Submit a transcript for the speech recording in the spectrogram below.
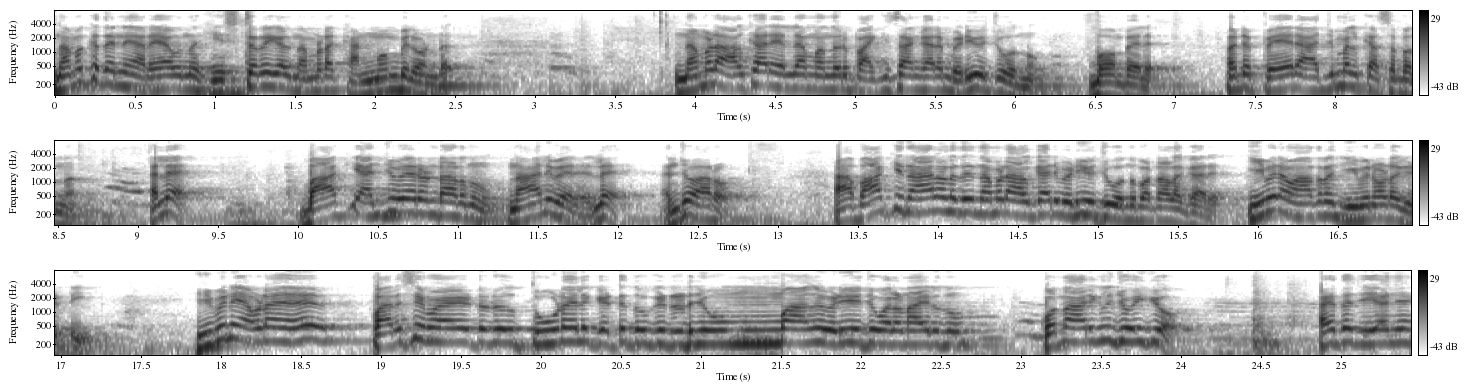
നമുക്ക് തന്നെ അറിയാവുന്ന ഹിസ്റ്ററികൾ നമ്മുടെ കൺമുമ്പിലുണ്ട്. നമ്മുടെ ആൾക്കാരെ എല്ലാം വന്നൊരു പാകിസ്ഥാൻകാരൻ വെടിവെച്ചു കൊന്നു ബോംബെയിൽ. അവന്റെ പേര് അജ്മൽ കസബ് എന്ന് അല്ലേ? ബാക്കി അഞ്ചു പേരുണ്ടായിരുന്നു. നാല് പേര് അല്ലേ? അഞ്ചോ ആറോ? ആ ബാക്കി നാലെണ്ണത്തിൽ നമ്മുടെ ആൾക്കാർ വെടിവെച്ചു കൊന്നു പട്ടാളക്കാർ ഇവനെ മാത്രം ജീവനോടെ കിട്ടി. ഇവനെ അവിടെ പരസ്യമായിട്ടൊരു തൂണയിൽ കെട്ടി തൂക്കിയിട്ടിട്ട് ചുമ്മാ അങ്ങ് വെടിവെച്ച് കൊല്ലണമായിരുന്നു കൊന്ന ആരെങ്കിലും ചോദിക്കോ? അതെന്താ ചെയ്യാഞ്ഞേ?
